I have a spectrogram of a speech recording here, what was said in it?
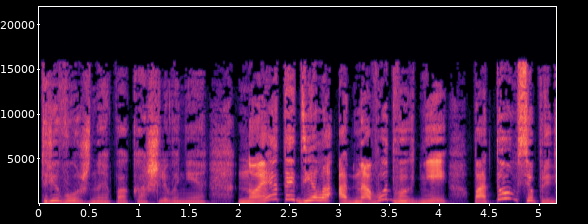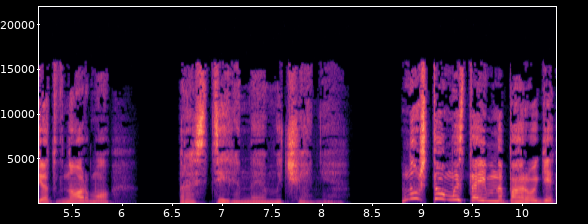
Тревожное покашливание. Но это дело одного-двух дней, потом все придет в норму. Растерянное мычание. «Ну что мы стоим на пороге?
